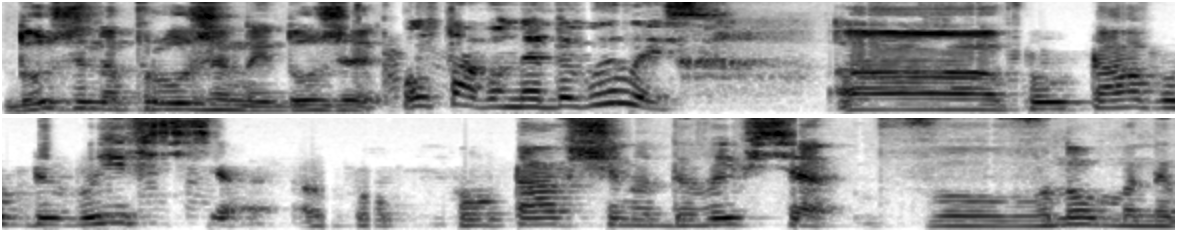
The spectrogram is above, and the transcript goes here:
Дуже напружений, дуже Полтаву не дивились? Полтаву дивився, Полтавщину дивився. Воно в мене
